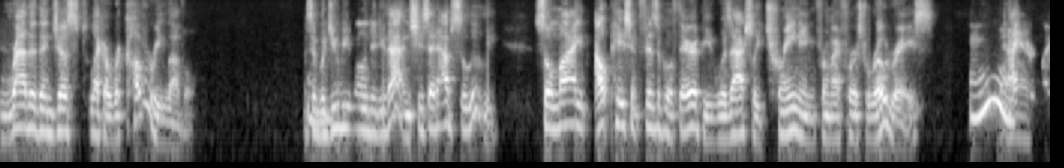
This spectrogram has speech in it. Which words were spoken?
rather than just like a recovery level? I said, Would mm. you be willing to do that? And she said, Absolutely. So my outpatient physical therapy was actually training for my first road race. Mm. And I entered my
